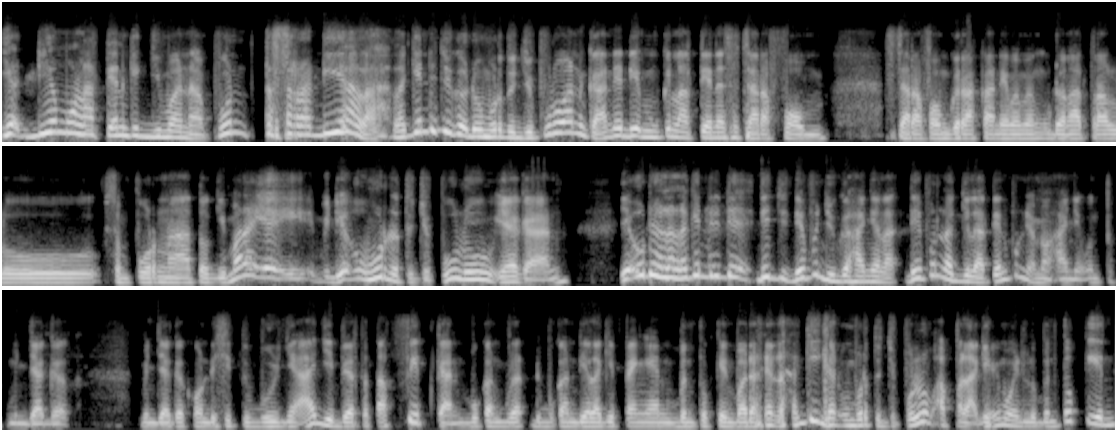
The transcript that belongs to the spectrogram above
ya dia mau latihan kayak gimana pun terserah dia lah. Lagian dia juga udah umur 70-an kan. Ya dia mungkin latihannya secara form secara form gerakannya memang udah gak terlalu sempurna atau gimana ya dia umur udah 70 ya kan. Ya udahlah lagi dia, dia dia pun juga hanya dia pun lagi latihan pun memang hanya untuk menjaga menjaga kondisi tubuhnya aja biar tetap fit kan. Bukan bukan dia lagi pengen bentukin badannya lagi kan umur 70 apalagi mau lu bentukin.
